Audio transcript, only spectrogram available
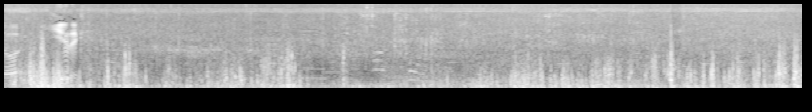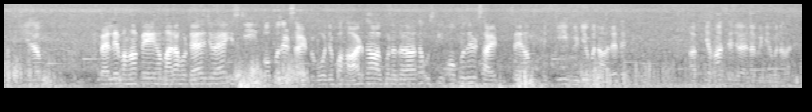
तो ये देखें ये हम पहले वहाँ पे हमारा होटल जो है, इसकी ऑपोजिट साइड पे, वो जो पहाड़ था आपको नज़र आ रहा था, उसकी ऑपोजिट साइड से हम इसकी वीडियो बना रहे थे। आप यहाँ से जो है ना वीडियो बना रहे हैं।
